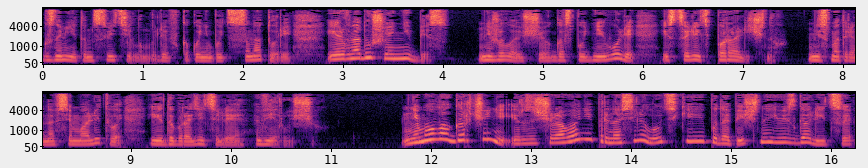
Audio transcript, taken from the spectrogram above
к знаменитым светилам или в какой-нибудь санаторий, и равнодушие небес, не желающих Господней воли исцелить параличных несмотря на все молитвы и добродетели верующих. Немало огорчений и разочарований приносили лотики подопечные ее из Галиции,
